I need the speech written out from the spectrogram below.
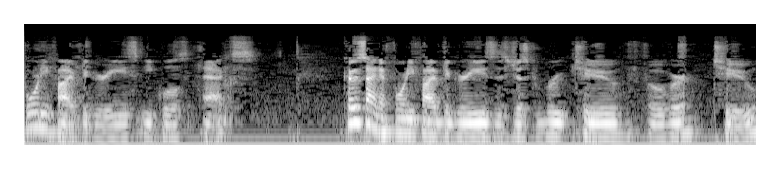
45 degrees equals x. Cosine of 45 degrees is just root 2 over 2.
